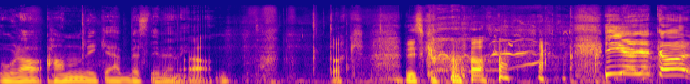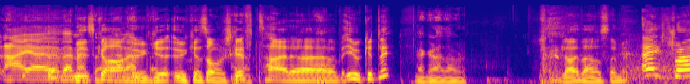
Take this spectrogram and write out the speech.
Olav, han liker jeg best i vending. Ja, takk. Vi skal! Nei, jeg, jeg vi skal ha uke, ukens overskrift her uh, i Ukentlig. Jeg er glad i deg, er Glad i deg også, Emil. Ekstra,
